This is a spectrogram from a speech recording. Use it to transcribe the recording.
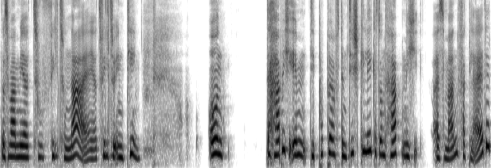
Das war mir zu viel zu nahe, ja, viel zu intim. Und da habe ich eben die Puppe auf den Tisch gelegt und habe mich als Mann verkleidet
